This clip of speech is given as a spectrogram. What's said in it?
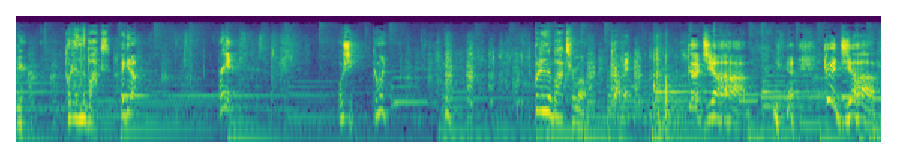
Here, put it in the box. Pick it up. Bring it. Oshie, come on. Put it in the box for mom. Drop it. Good job. Good job.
